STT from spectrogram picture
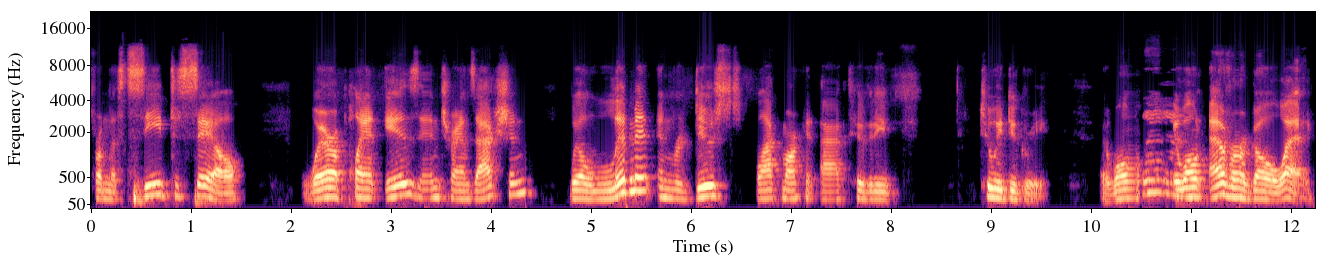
from the seed to sale, where a plant is in transaction will limit and reduce black market activity to a degree. It won't. It Mm. won't ever go away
